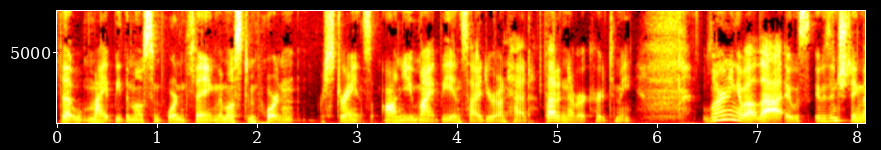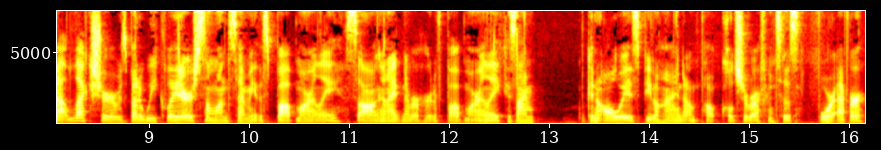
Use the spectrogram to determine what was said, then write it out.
that might be the most important thing. The most important restraints on you might be inside your own head. That had never occurred to me. Learning about that, it was it was interesting. That lecture it was about a week later. Someone sent me this Bob Marley song, and I'd never heard of Bob Marley because I'm gonna always be behind on pop culture references forever.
